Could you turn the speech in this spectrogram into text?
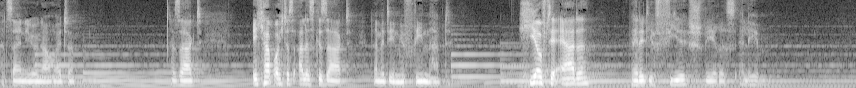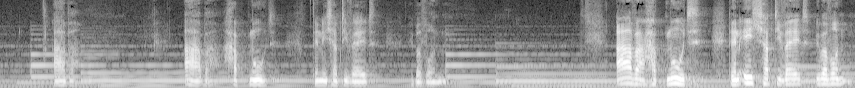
als seine Jünger heute. Er sagt, ich habe euch das alles gesagt, damit ihr in mir Frieden habt. Hier auf der Erde werdet ihr viel Schweres erleben. Aber, aber habt Mut, denn ich habe die Welt überwunden. Aber habt Mut, denn ich habe die Welt überwunden.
